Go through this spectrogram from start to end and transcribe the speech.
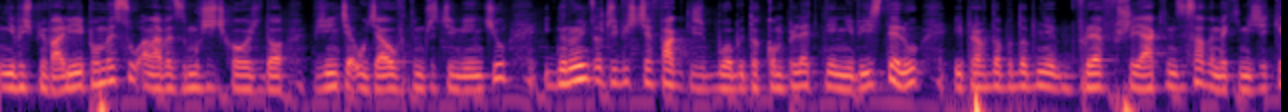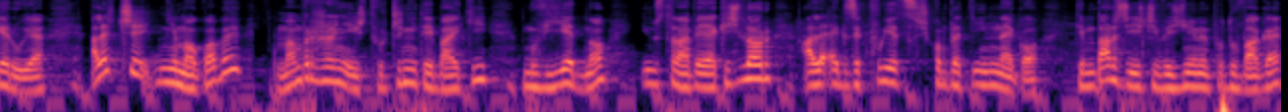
nie wyśmiewali jej pomysłu, a nawet zmusić kogoś do wzięcia udziału w tym przedsięwzięciu, ignorując oczywiście fakt, iż byłoby to kompletnie nie w jej stylu i prawdopodobnie wbrew wszelakim zasadom, jakimi się kieruje. Ale czy nie mogłaby? Mam wrażenie, iż twórczyni tej bajki mówi jedno i ustanawia jakiś lore, ale egzekwuje coś kompletnie innego. Tym bardziej, jeśli weźmiemy pod uwagę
